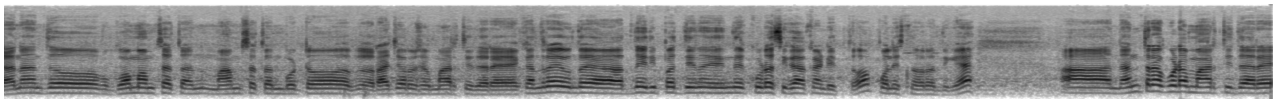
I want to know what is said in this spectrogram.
ದನದ್ದು ಗೋಮಾಂಸ ತಂದು, ಮಾಂಸ ತಂದ್ಬಿಟ್ಟು ರಾಜಾರೋಷ ಮಾರ್ತಿದ್ದಾರೆ. ಯಾಕಂದರೆ ಒಂದು ಹದಿನೈದು, ಇಪ್ಪತ್ತು ದಿನ ಹಿಂದೆ ಕೂಡ ಸಿಗಾಕೊಂಡಿತ್ತು ಪೊಲೀಸ್ನವರೊಂದಿಗೆ. ನಂತರ ಕೂಡ ಮಾರ್ತಿದ್ದಾರೆ.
